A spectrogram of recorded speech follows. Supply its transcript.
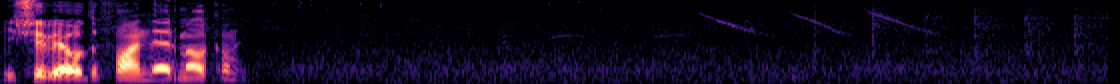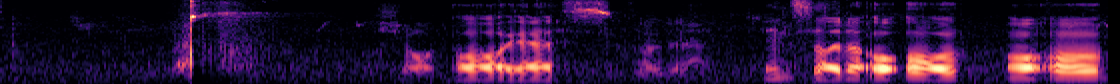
You should be able to find that, Malcolm. Shot. Oh yes. Inside out. Inside. Uh oh. Uh oh.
